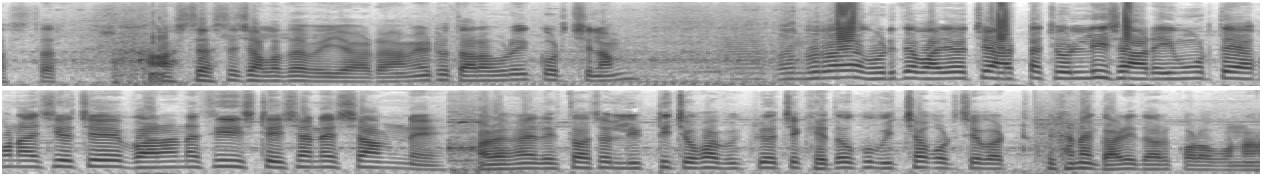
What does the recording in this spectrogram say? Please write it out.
রাস্তার। আস্তে আস্তে চালাতে হবে এই জায়গাটা। আমি একটু তাড়াহুড়োই করছিলাম। বন্ধুরা, ঘড়িতে বাজে হচ্ছে আটটা চল্লিশ আর এই মুহূর্তে এখন আসি হচ্ছে বারাণসী স্টেশনের সামনে। আর এখানে দেখতে পাচ্ছ, লিট্টি চোখা বিক্রি হচ্ছে, খেতেও খুব ইচ্ছা করছে বাট এখানে গাড়ি দাঁড় করাবো না।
